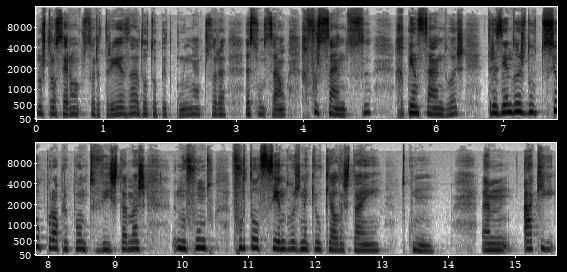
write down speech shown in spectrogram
nos trouxeram a professora Teresa, a doutor Pedro Cunha, a professora Assunção, reforçando-se, repensando-as, trazendo-as do seu próprio ponto de vista, mas, no fundo, fortalecendo-as naquilo que elas têm de comum. Hum, há, aqui,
